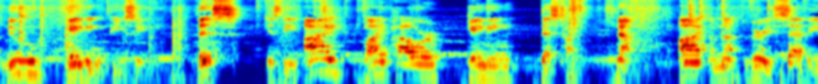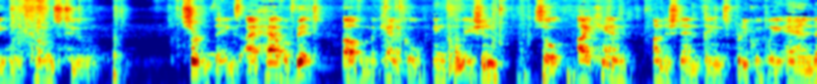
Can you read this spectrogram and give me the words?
a new gaming PC. This is the iBuyPower Gaming Desktop. Now, I am not very savvy when it comes to certain things. I have a bit of mechanical inclination, so I can understand things pretty quickly, and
